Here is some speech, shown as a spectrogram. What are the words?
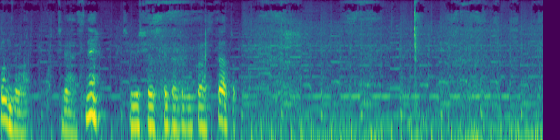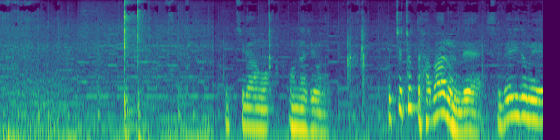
今度はこっち側ですね。印をつけたところからスタート。こっち側も同じようにこっちはちょっと幅あるんで滑り止め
